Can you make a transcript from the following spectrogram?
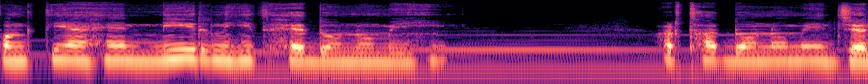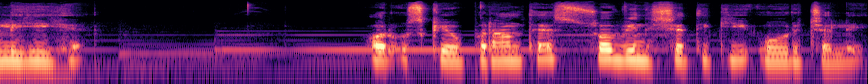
पंक्तियाँ हैं, नीर निहित है दोनों में ही। अर्थात दोनों में जल ही है। और उसके उपरांत है स्विनशति की ओर चले।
